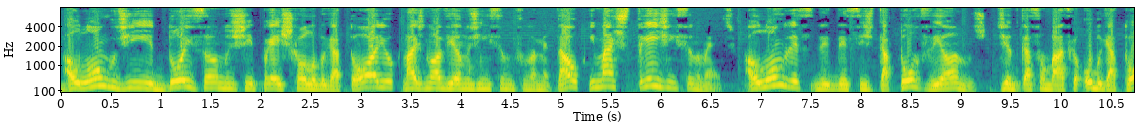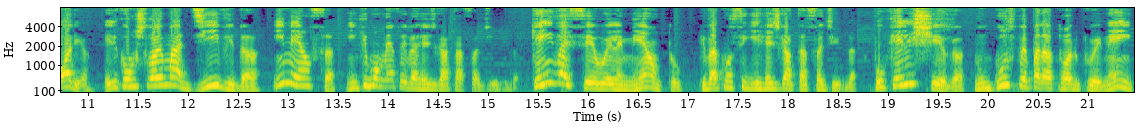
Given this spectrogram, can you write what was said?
Ao longo de dois anos de pré-escola obrigatório, mais nove anos de ensino fundamental e mais três de ensino médio. Ao longo desse- de- desses 14 anos de educação básica obrigatória, ele constrói uma dívida imensa. Em que momento ele vai resgatar essa dívida? Quem vai ser o elemento que vai conseguir resgatar essa dívida? Porque ele chega num curso preparatório para o Enem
